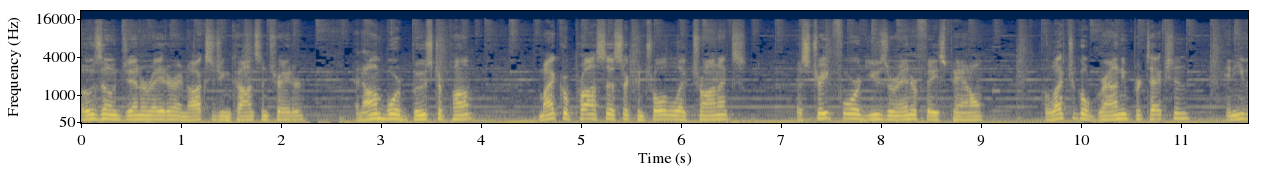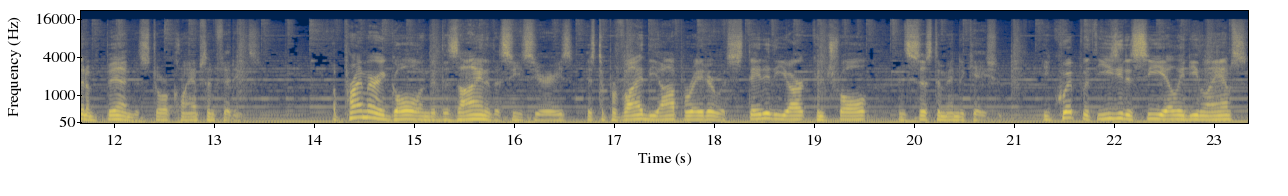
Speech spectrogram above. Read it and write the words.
ozone generator and oxygen concentrator, an onboard booster pump, microprocessor controlled electronics, a straightforward user interface panel, electrical grounding protection, and even a bin to store clamps and fittings. A primary goal in the design of the C Series is to provide the operator with state of the art control and system indication. Equipped with easy to see LED lamps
